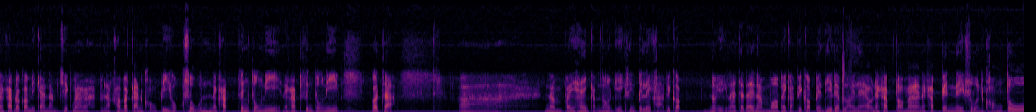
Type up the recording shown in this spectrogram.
นะครับ แล้วก็มีการนำเช็คมาเป็นหลักค้ำประกันของปี 60 นะครับ ซึ่งตรงนี้นะครับ ซึ่งตรงนี้ก็จะอ่านำไปให้กับน้องเอกซึ่งเป็นเลขาพี่ก๊อฟ น้องเอกน่าจะได้นำมอบให้กับพี่กอบเป็นที่เรียบร้อยแล้วนะครับ ต่อมานะครับเป็นในส่วนของตัว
